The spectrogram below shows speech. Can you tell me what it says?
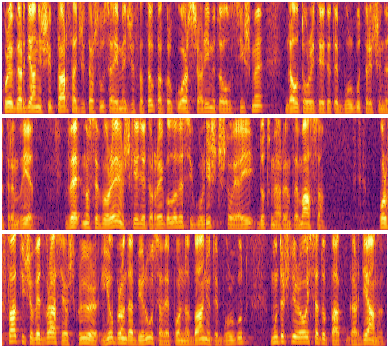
Kryegardiani shqiptar tha gjithashtu se ai megjithatë ka kërkuar sqarime të hollësishme nga autoritetet e burgut treqind e trembëdhjetë dhe nëse vërehen shkelje të rregullave sigurisht shtoi ai do të merren dhe masa. Por fakti që vetëvrasja është kryer jo brenda birusave por në banjot e burgut mund të çlirojë sadopak gardianët.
